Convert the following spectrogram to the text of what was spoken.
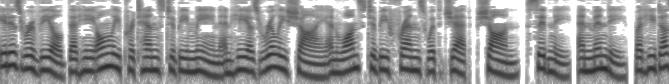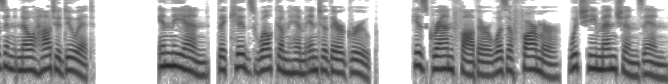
it is revealed that he only pretends to be mean and he is really shy and wants to be friends with Jet, Sean, Sydney, and Mindy, but he doesn't know how to do it. In the end, the kids welcome him into their group. His grandfather was a farmer, which he mentions in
